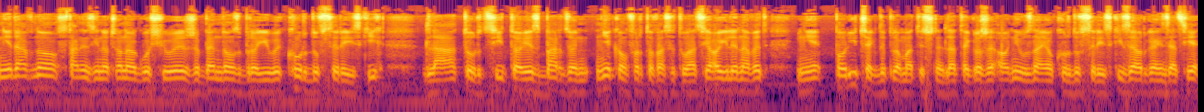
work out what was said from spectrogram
Niedawno Stany Zjednoczone ogłosiły, że będą zbroiły Kurdów syryjskich. Dla Turcji to jest bardzo niekomfortowa sytuacja, o ile nawet nie policzek dyplomatyczny, dlatego że oni uznają Kurdów syryjskich za organizację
